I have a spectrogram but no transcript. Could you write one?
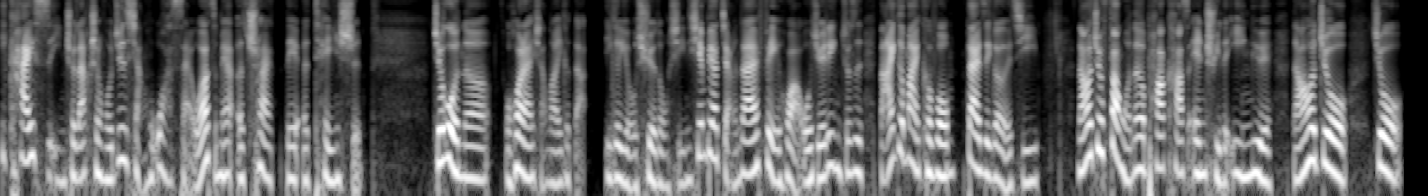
一开始 introduction 我就是想，哇塞，我要怎么样 attract their attention？结果呢，我后来想到一个大一个有趣的东西。你先不要讲大家废话，我决定就是拿一个麦克风，戴着一个耳机，然后就放我那个 podcast entry 的音乐，然后就就。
